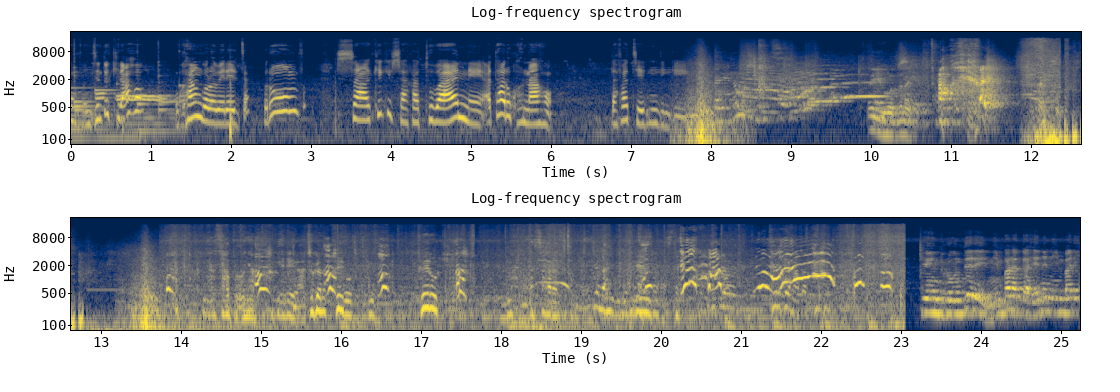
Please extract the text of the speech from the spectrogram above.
urumva. Nzindukiraho ukangorobereza urumva. Shaka iki? Shaka tubane. Atari uko naho. Ndafatiye indi ngingo. Genda urondere nimba ari agahene nimba ari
